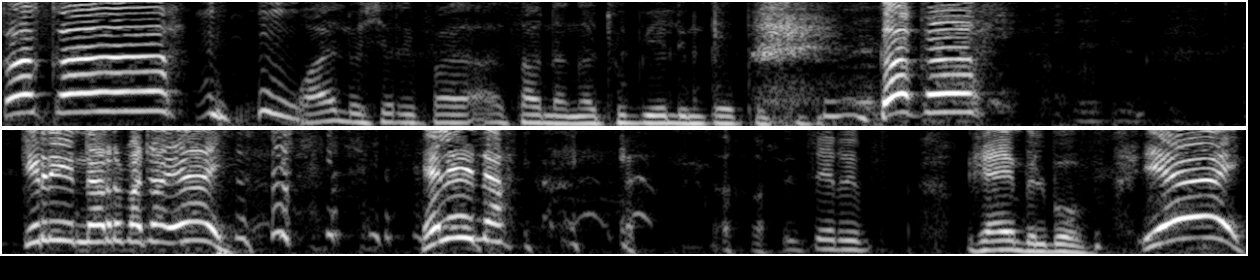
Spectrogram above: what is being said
gogo why lo sheriff uh, asounda ngathi ubuye limpopo gogo kirina re batla hey! Helena! Sheriff. Ushayembe libovu. Yey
